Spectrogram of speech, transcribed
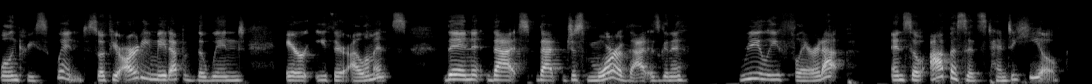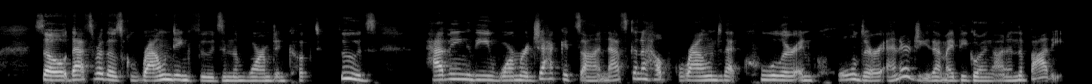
will increase wind. So if you're already made up of the wind, air, ether elements, then that that just more of that is going to really flare it up. And so opposites tend to heal. So that's where those grounding foods and the warmed and cooked foods having the warmer jackets on, that's going to help ground that cooler and colder energy that might be going on in the body.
